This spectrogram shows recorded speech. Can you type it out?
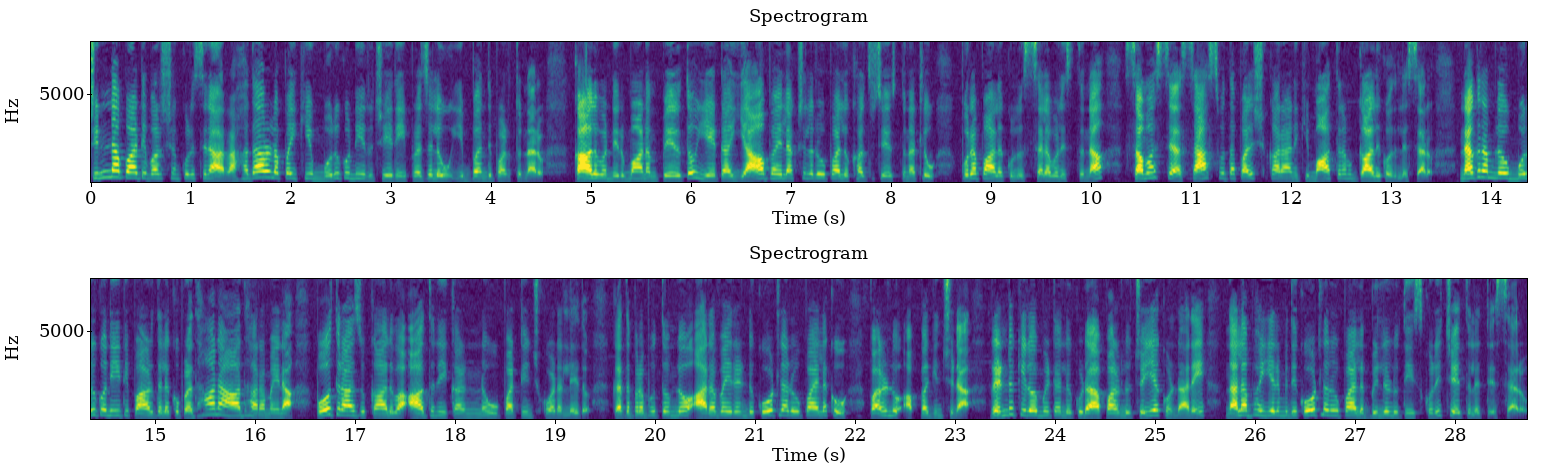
చిన్నపాటి వర్షం కురిసిన రహదారులపైకి మురుగు నీరు చేరి ప్రజలు ఇబ్బంది పడుతున్నారు. కాలువ నిర్మాణం పేరుతో ఏటా యాభై లక్షల రూపాయలు ఖర్చు చేస్తున్నట్లు పురపాలకులు సెలవులిస్తున్నా సమస్య శాశ్వత పరిష్కారానికి మాత్రం గాలి కొదిలేశారు. నగరంలో మురుగు నీటి పారుదలకు ప్రధాన ఆధారమైన పోతురాజు కాలువ ఆధునీకరణను పట్టించుకోవడం లేదు. గత ప్రభుత్వంలో అరవై రెండు కోట్ల రూపాయలకు పనులు అప్పగించిన రెండు కిలోమీటర్లు కూడా పనులు చేయకుండానే నలభై ఎనిమిది కోట్ల రూపాయల బిల్లులు తీసుకుని చేతులెత్తేశారు.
